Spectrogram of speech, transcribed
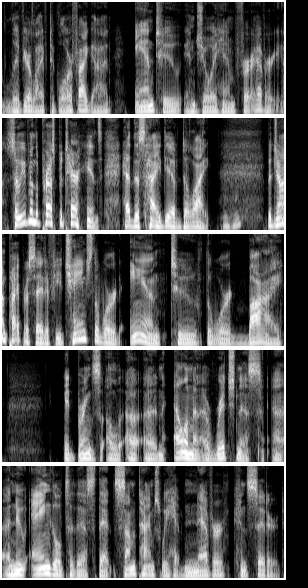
live your life to glorify God and to enjoy Him forever. So even the Presbyterians had this idea of delight. Mm-hmm. But John Piper said if you change the word and to the word by, it brings a, a, an element, a richness, a, a new angle to this that sometimes we have never considered.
